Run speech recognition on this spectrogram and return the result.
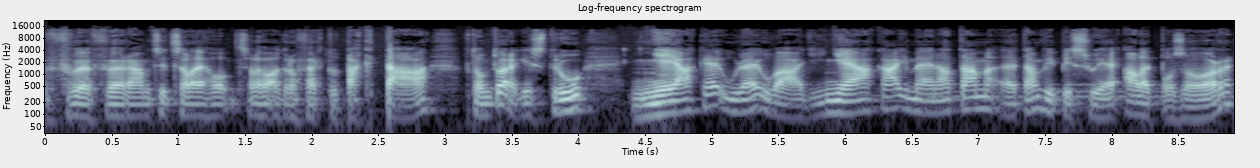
v, v rámci celého, celého Agrofertu, tak ta v tomto registru nějaké údaje uvádí, nějaká jména tam, eh, tam vypisuje, ale pozor,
